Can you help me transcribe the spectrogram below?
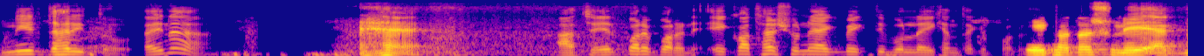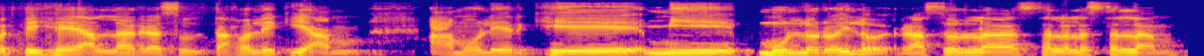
নির্ধারিত, তাই না? হ্যাঁ। আচ্ছা এরপরে পড়েন। এই কথা শুনে এক ব্যক্তি বললে এখান থেকে পড়েন। এই কথা শুনে এক ব্যক্তি হে আল্লাহর রাসূল তাহলে কি আম- আমলের ঘে মি- মূল্য রইল? রাসূলুল্লাহ সাল্লাল্লাহু সাল্লাম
